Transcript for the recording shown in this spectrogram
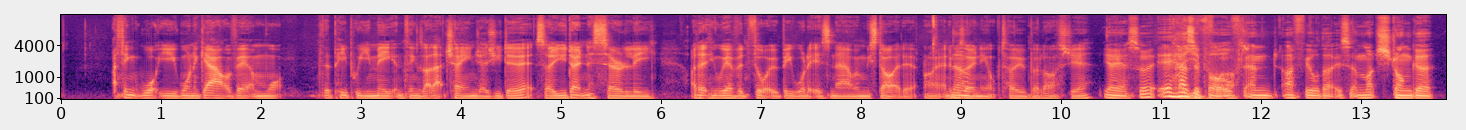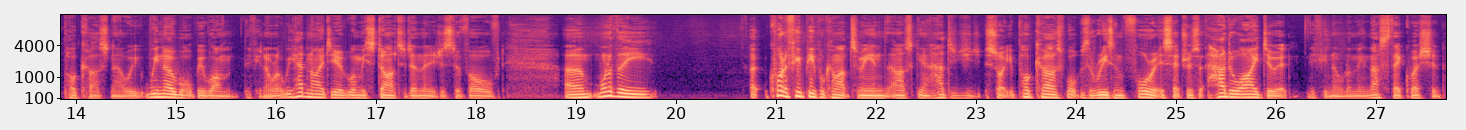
I think what you want to get out of it and what the people you meet and things like that change as you do it. So you don't necessarily. I don't think we ever thought it would be what it is now when we started it, right? And it was only October last year. Yeah, yeah. So it has evolved, and I feel that it's a much stronger podcast now. We we know what we want, if you know what. We had an idea when we started, and then it just evolved. Um, one of the uh, quite a few people come up to me and ask, you know, how did you start your podcast? What was the reason for it, etc. So how do I do it? If you know what I mean, that's their question.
